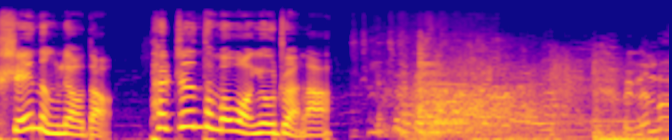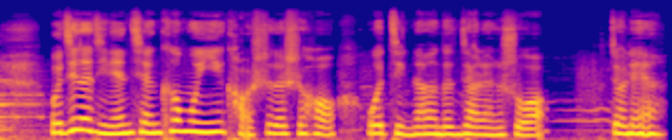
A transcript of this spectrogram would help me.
谁能料到他真他妈往右转了？我记得几年前科目一考试的时候，我紧张的跟教练说：“教练，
